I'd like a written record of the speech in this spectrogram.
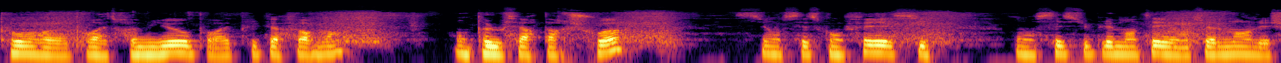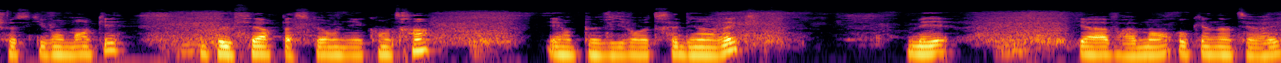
pour, euh, pour être mieux ou pour être plus performant. On peut le faire par choix, si on sait ce qu'on fait, si on sait supplémenter éventuellement les choses qui vont manquer, on peut le faire parce qu'on y est contraint, et on peut vivre très bien avec, mais il n'y a vraiment aucun intérêt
